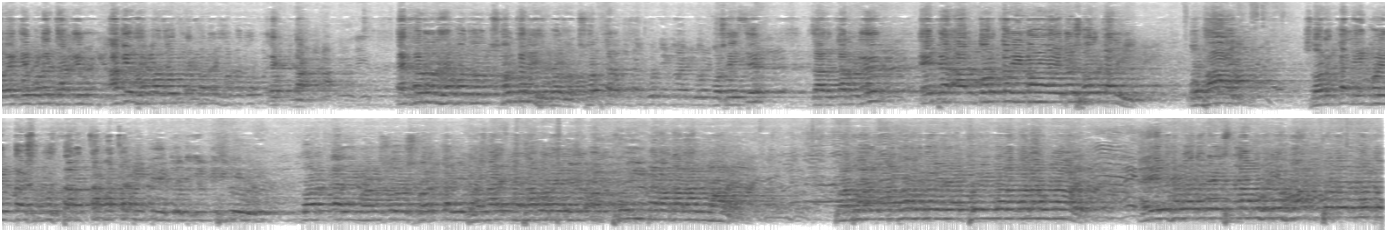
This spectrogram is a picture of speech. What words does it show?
অনেকে বলে থাকেন আগের হেফাজত এখনের হেফাজত এক না। এখনের হেফাজত, সরকারি হেফাজত। সরকার কিছু কোটি কয়েক লোক বসাইছে, যার কারণে এটা আর দরকারি নয়, এটা সরকারি। ও ভাই, সরকারি গোয়েন্দা সংস্থার চাপাচাপিতে যদি কিছু দরকারি মানুষ সরকারি ভাষায় কথা বলে অর্থই তারা দালাল নয়। কথার কথা হলো অর্থই তারা দালাল নয়। এই হেফাজতে ইসলাম হলো হক পদের মতো।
